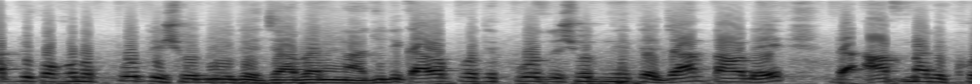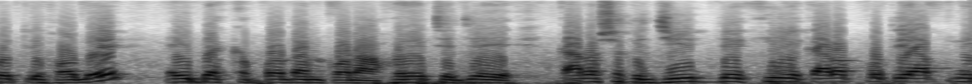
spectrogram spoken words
আপনি কখনো প্রতিশোধ নিতে যাবেন না। যদি কারও প্রতি প্রতিশোধ নিতে যান, তাহলে আপনারই ক্ষতি হবে। এই ব্যাখ্যা প্রদান করা হয়েছে যে কারোর সাথে জিদ দেখিয়ে কারোর প্রতি আপনি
